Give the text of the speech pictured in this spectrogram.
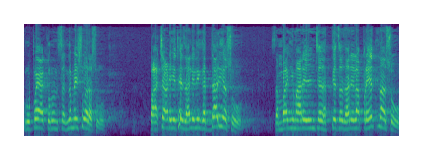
कृपया करून संगमेश्वर असो पाचाड येथे झालेली गद्दारी असो संभाजी महाराजांच्या हत्येचा झालेला प्रयत्न असो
